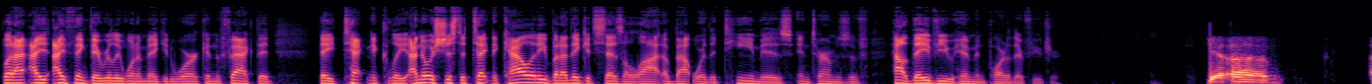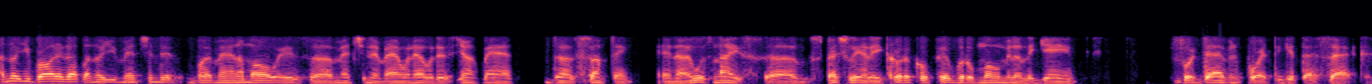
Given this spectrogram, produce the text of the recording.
But I, I I think they really want to make it work, and the fact that they technically, I know it's just a technicality, but I think it says a lot about where the team is in terms of how they view him and part of their future. Yeah, uh, I know you brought it up. I know you mentioned it, but man, I'm always uh, mentioning it, man. Whenever this young man does something, and uh, it was nice, uh, especially at a critical, pivotal moment of the game for Davenport to get that sack.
